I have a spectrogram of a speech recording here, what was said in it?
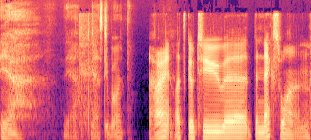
Yeah. Yeah. Nasty boy. All right, let's go to uh, the next one.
